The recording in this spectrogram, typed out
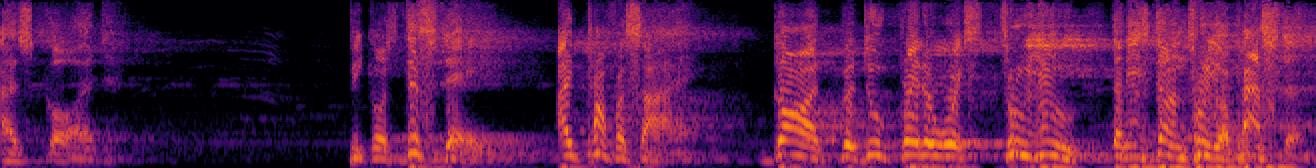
as God. Because this day I prophesy God will do greater works through you than he's done through your pastor.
